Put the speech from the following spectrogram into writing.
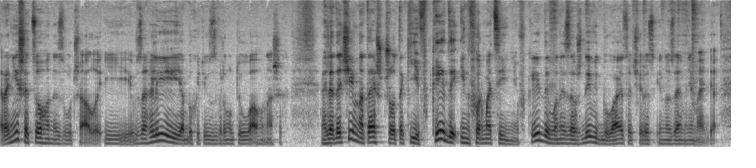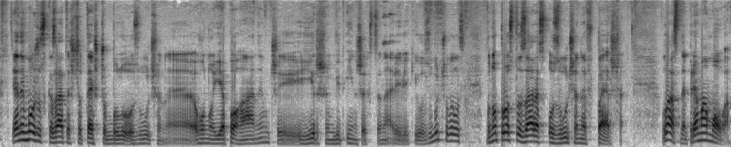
Раніше цього не звучало. І взагалі я би хотів звернути увагу наших глядачів на те, що такі вкиди, інформаційні вкиди, вони завжди відбуваються через іноземні медіа. Я не можу сказати, що те, що було озвучене, воно є поганим чи гіршим від інших сценаріїв, які озвучувались. Воно просто зараз озвучене вперше. Власне, пряма мова.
